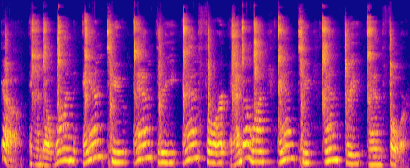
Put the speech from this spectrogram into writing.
go. And a one, and two, and three, and four, and a one, and two, and three, and four.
